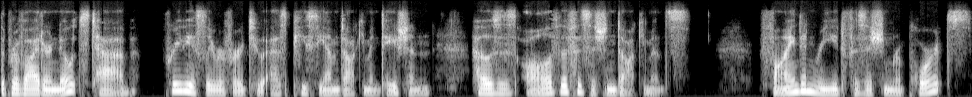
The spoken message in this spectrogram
The Provider Notes tab, previously referred to as PCM documentation, houses all of the physician documents. Find and read physician reports,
